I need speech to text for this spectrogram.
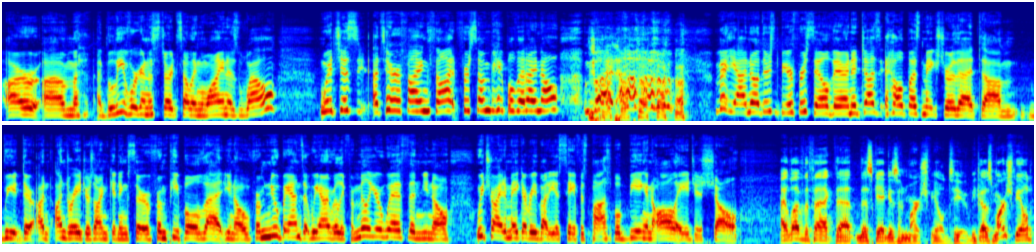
are, um, I believe we're going to start selling wine as well. Which is a terrifying thought for some people that I know, but um, but yeah, no, there's beer for sale there, and it does help us make sure that um, we their un- underagers aren't getting served from people that you know from new bands that we aren't really familiar with, and you know we try to make everybody as safe as possible, being an all ages show. I love the fact that this gig is in Marshfield too, because Marshfield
